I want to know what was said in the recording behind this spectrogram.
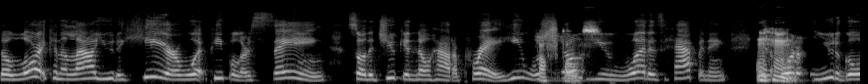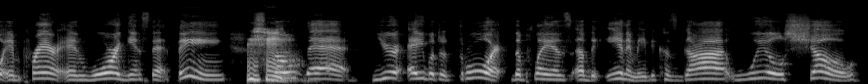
the Lord can allow you to hear what people are saying so that you can know how to pray. He will Of show course. you what is happening in Mhm. order for you to go in prayer and war against that thing Mhm. so that you're able to thwart the plans of the enemy because God will show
